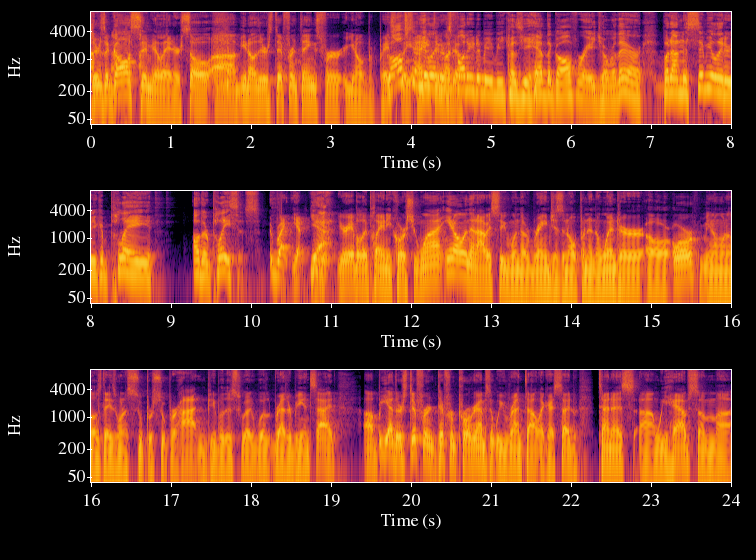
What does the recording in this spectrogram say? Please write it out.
there's a golf simulator, so um, you know there's different things for you know basically Golf simulator is funny to me because you have the golf range over there, but on the simulator you can play other places. Right. Yep. Yeah. You, are able to play any course you want, you know, and then obviously when the range isn't open in the winter or, or you know, one of those days when it's super, super hot and people just would, would rather be inside. Uh, but yeah, there's different different programs that we rent out. Like I said, tennis. Uh, we have some uh,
